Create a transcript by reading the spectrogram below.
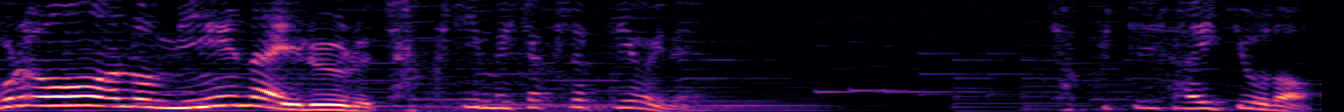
これをあの見えないルール、着地めちゃくちゃ強いね。着地最強だ。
